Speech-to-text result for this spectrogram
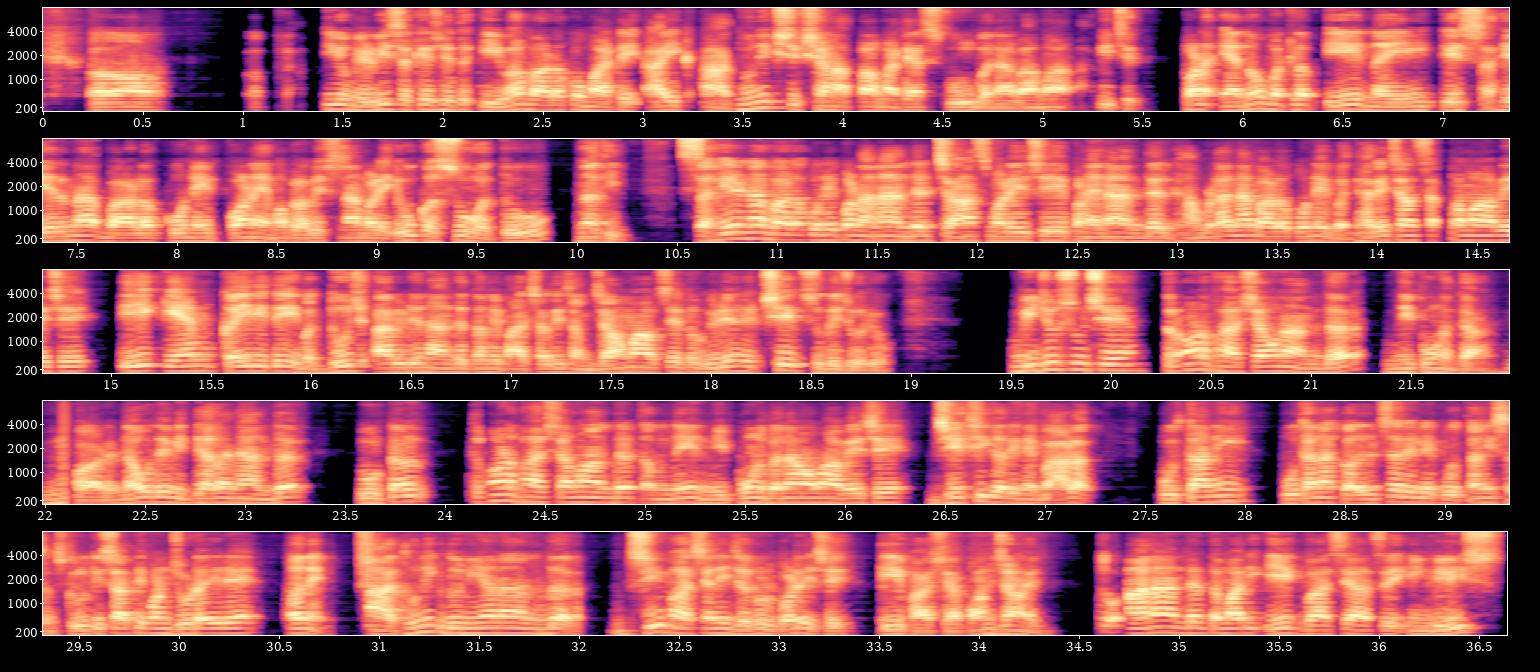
પ્રાપ્તિઓ મેળવી શકે છે, તો એવા બાળકો માટે આ એક આધુનિક શિક્ષણ આપવા માટે આ સ્કૂલ બનાવવામાં આવી છે. પણ એનો મતલબ એ નહીં કે શહેરના બાળકોને પણ એમાં પ્રવેશ ના મળે એવું કશું હોતું નથી. શહેરના બાળકોને પણ આના અંદર ચાન્સ મળે છે, પણ એના અંદર ગામડાના બાળકોને વધારે ચાન્સ આપવામાં આવે છે. એ કેમ, કઈ રીતે, એ બધું જ આ વિડીયોના અંદર તમને પાછળથી સમજાવવામાં આવશે. તો વિડીયોને છેક સુધી જોજો. બીજું શું છે? ત્રણ ભાષાઓના અંદર નિપુણતા. નવોદય વિદ્યાલયના અંદર ટોટલ ત્રણ ભાષામાં અંદર તમને નિપુણ બનાવવામાં આવે છે, જેથી કરીને બાળક પોતાની, પોતાના કલ્ચર એટલે પોતાની સંસ્કૃતિ સાથે પણ જોડાઈ રહે અને આધુનિક દુનિયાના અંદર જે ભાષાની જરૂર પડે છે, એ ભાષા પણ જાણે. તો આના અંદર તમારી એક ભાષા હશે ઇંગ્લિશ,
